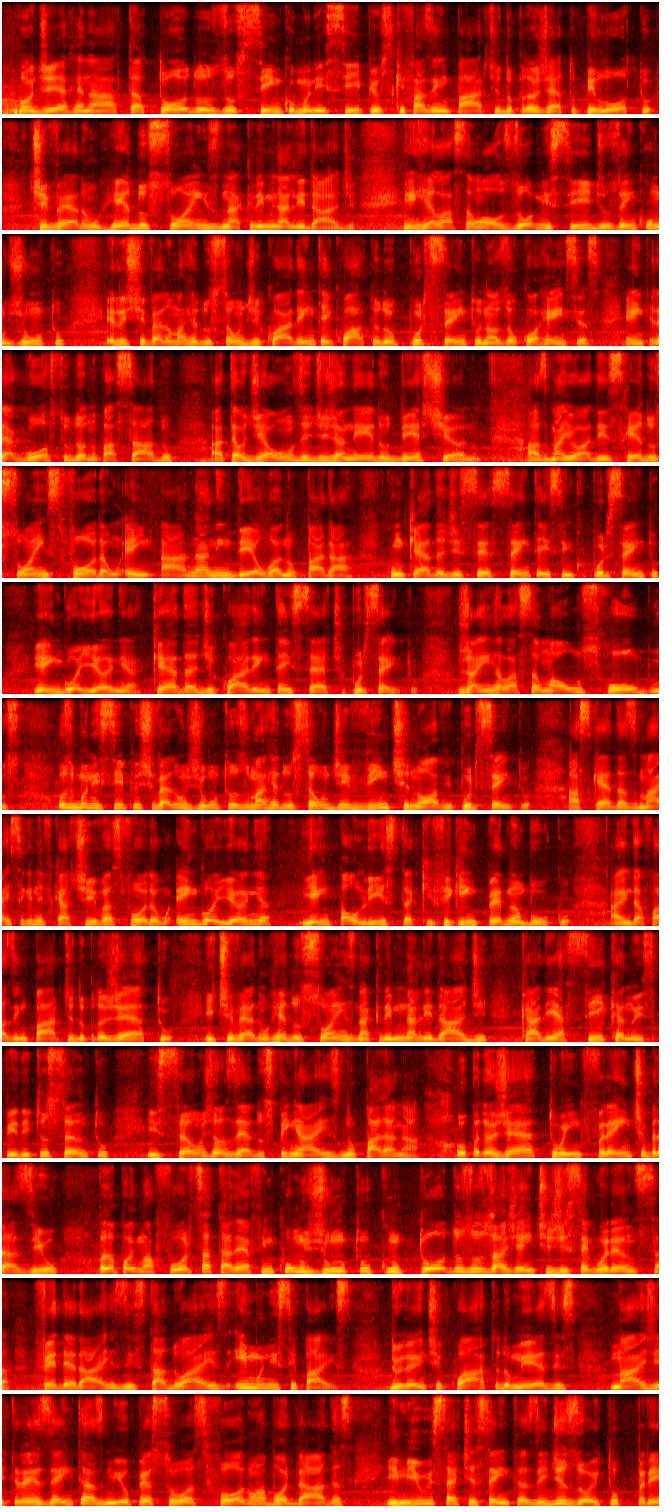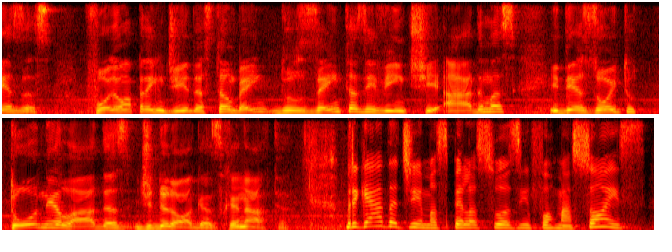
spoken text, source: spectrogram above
Bom dia, Renata. Todos os cinco municípios que fazem parte do projeto piloto tiveram reduções na criminalidade. Em relação aos homicídios, em conjunto, eles tiveram uma redução de 44% nas ocorrências entre agosto do ano passado até o dia 11 de janeiro deste ano. As maiores reduções foram em Ananindeua, no Pará, com queda de 65%, e em Goiânia, queda de 47%. Já em relação aos roubos, os municípios tiveram juntos uma redução de 29%. As quedas mais significativas foram em Goiânia e em Paulista, que fica em Pernambuco. Ainda fazem parte do projeto e tiveram reduções na criminalidade Cariacica, no Espírito Santo, e São José dos Pinhais, no Paraná. O projeto Em Frente Brasil propõe uma força-tarefa em conjunto com todos os agentes de segurança, federais, estaduais e municipais. Durante quatro meses, mais de 300 mil pessoas foram abordadas e 1.718 presas. Foram apreendidas também 220 armas e 18 toneladas de drogas. Renata. Obrigada, Dimas, pelas suas informações.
